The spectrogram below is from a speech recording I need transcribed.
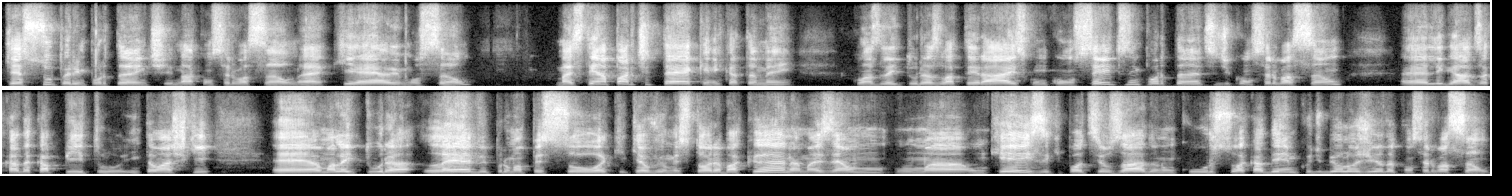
que é super importante na conservação, né, que é a emoção, mas tem a parte técnica também, com as leituras laterais, com conceitos importantes de conservação é, ligados a cada capítulo. Então, acho que é uma leitura leve para uma pessoa que quer ouvir uma história bacana, mas é um, uma, um case que pode ser usado num curso acadêmico de biologia da conservação.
